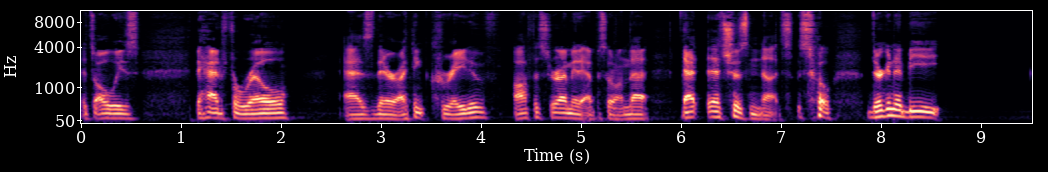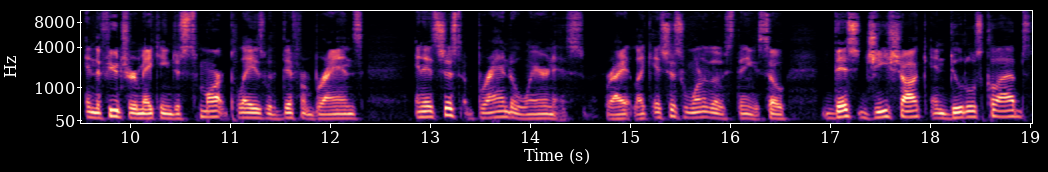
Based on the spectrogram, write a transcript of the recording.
It's always they had Pharrell as their I think creative officer. I made an episode on that. That that's just nuts. So they're gonna be in the future making just smart plays with different brands and it's just brand awareness, right? Like it's just one of those things. So this G Shock and Doodles collabs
